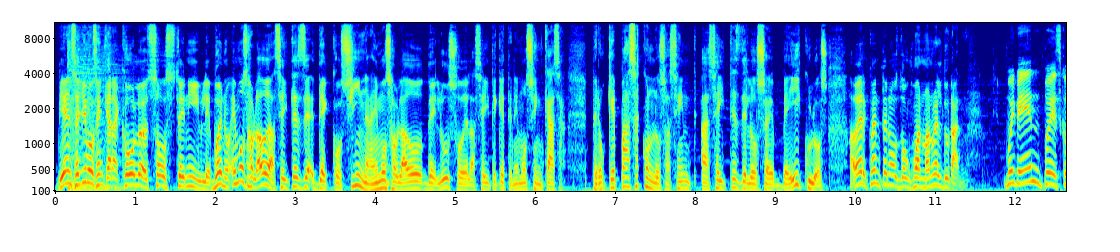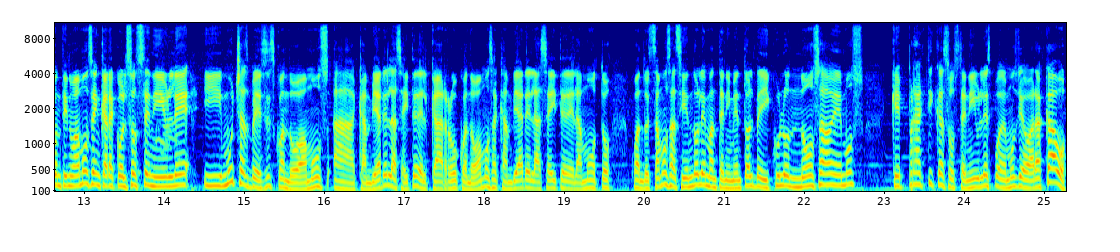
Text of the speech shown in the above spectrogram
Bien, seguimos en Caracol Sostenible. Bueno, hemos hablado de aceites de, cocina, hemos hablado del uso del aceite que tenemos en casa, pero ¿qué pasa con los aceites de los eh, vehículos? A ver, cuéntenos, don Juan Manuel Durán. Muy bien, pues continuamos en Caracol Sostenible y muchas veces cuando vamos a cambiar el aceite del carro, cuando vamos a cambiar el aceite de la moto, cuando estamos haciéndole mantenimiento al vehículo, no sabemos qué prácticas sostenibles podemos llevar a cabo.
